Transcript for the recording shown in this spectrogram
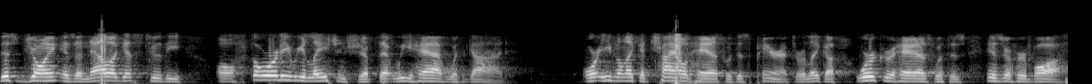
This joint is analogous to the authority relationship that we have with God. Or even like a child has with his parent, or like a worker has with his, his or her boss.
